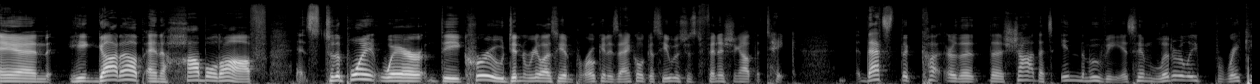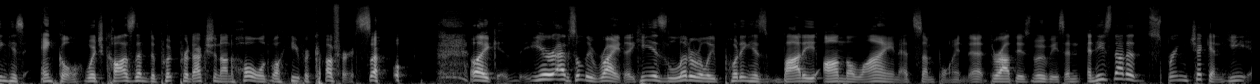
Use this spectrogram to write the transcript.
and he got up and hobbled off eh, to the point where the crew didn't realize he had broken his ankle because he was just finishing out the take that's the cut or the the shot that's in the movie is him literally breaking his ankle, which caused them to put production on hold while he recovered. So like you're absolutely right. Like, he is literally putting his body on the line at some point uh, throughout these movies, and and he's not a spring chicken. He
